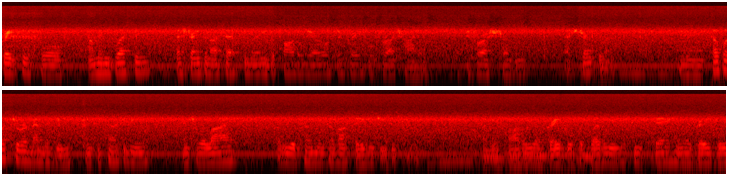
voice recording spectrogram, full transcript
grateful for our many blessings that strengthen our testimony, but Father, we are also grateful for our trials and for our struggles that strengthen us. And help us to remember thee and to turn to thee and to rely on the atonement of our Savior Jesus Christ. Heavenly Father, we are grateful for the weather we received today, and we're grateful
